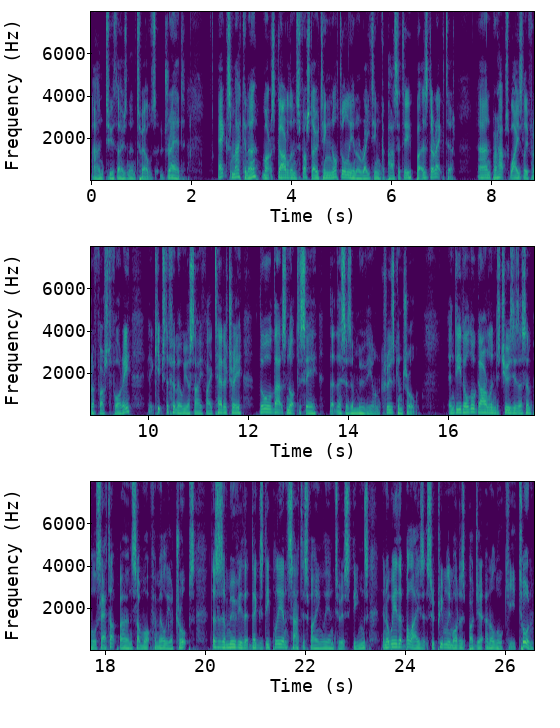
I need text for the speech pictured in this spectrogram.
and 2012's Dredd. Ex Machina marks Garland's first outing not only in a writing capacity, but as director. And perhaps wisely for a first foray, it keeps the familiar sci-fi territory, though that's not to say that this is a movie on cruise control. Indeed, although Garland chooses a simple setup and somewhat familiar tropes, this is a movie that digs deeply and satisfyingly into its themes in a way that belies its supremely modest budget and a low key tone.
